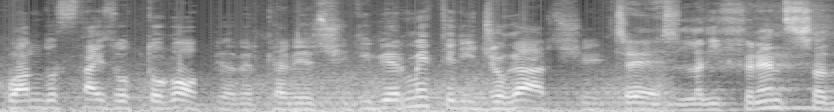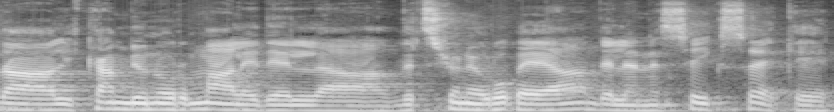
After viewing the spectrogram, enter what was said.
quando stai sotto coppia per capirci, ti permette di giocarci. Sì. La differenza dal cambio normale della versione europea dell'NSX è che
